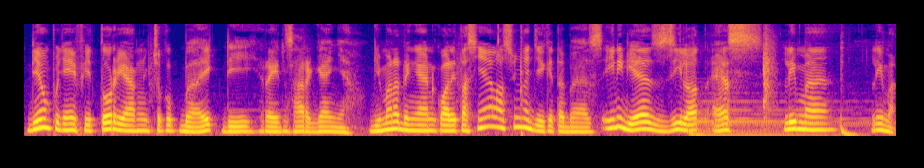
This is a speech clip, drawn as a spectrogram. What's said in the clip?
dia mempunyai fitur yang cukup baik di range harganya. Gimana dengan kualitasnya? Langsung aja kita bahas. Ini dia Zilot S55.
